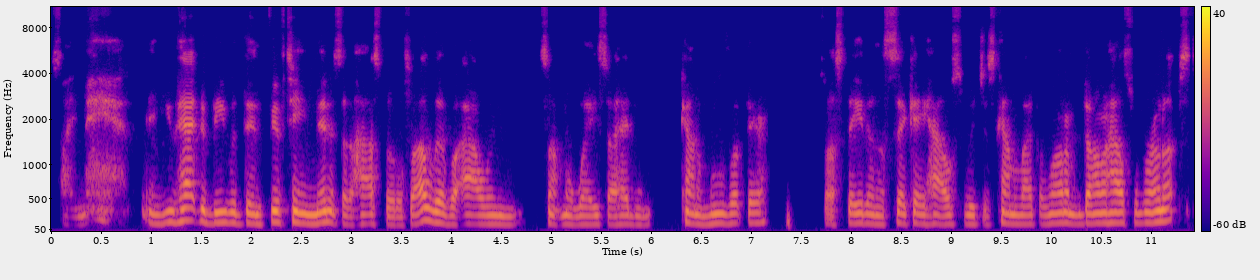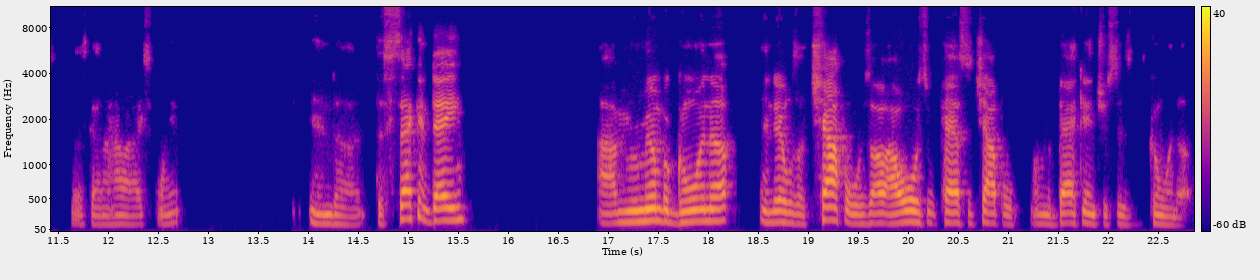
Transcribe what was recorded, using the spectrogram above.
It's like, man, and you had to be within 15 minutes of the hospital. So I live an hour and something away, so I had to kind of move up there. So I stayed in a SECU house, which is kind of like a Ronald McDonald house for grown-ups. That's kind of how I explain it. And uh, the second day, I remember going up, and there was a chapel. Was I always would pass the chapel on the back entrances going up,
